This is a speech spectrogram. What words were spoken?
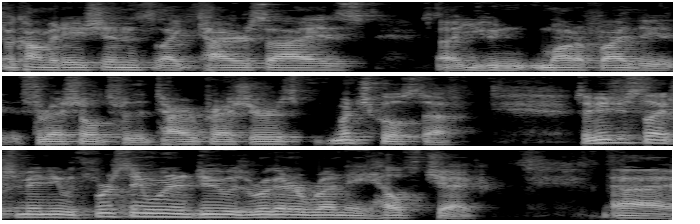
accommodations like tire size. Uh, you can modify the thresholds for the tire pressures, Much cool stuff. So here's your selection menu. The first thing we're going to do is we're going to run a health check. Uh,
